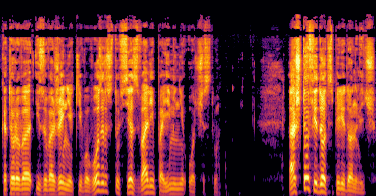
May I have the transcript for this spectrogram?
которого из уважения к его возрасту все звали по имени-отчеству. — А что, Федот Спиридонович,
